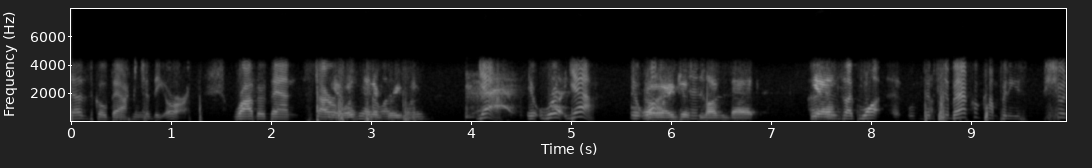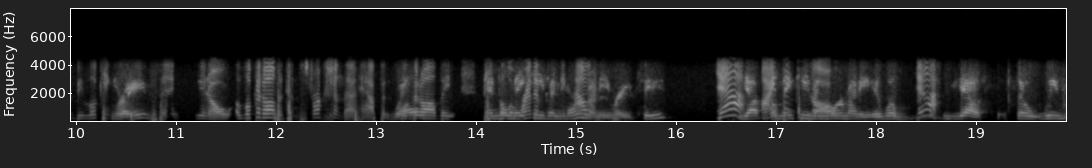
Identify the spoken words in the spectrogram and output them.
does go back mm-hmm. to the earth rather than styrofoam. Yeah, wasn't that pellets. a great one? Yeah, it was. Yeah, it oh, was. I just and love that. uh, Yeah. It's like what the tobacco companies should be looking at Right. and saying, you know, look at all the construction that happens. Well, look at all the people and they'll make even more houses. money, right, T? Yeah, Yep, I they'll think make even so. more money. It will. Yeah. Yes. So we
